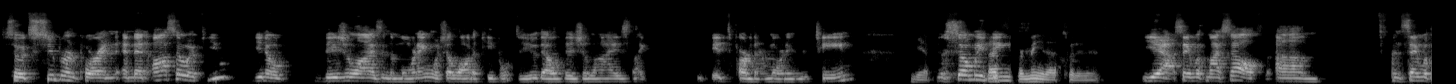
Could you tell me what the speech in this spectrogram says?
So it's super important. And then also, if you, you know, visualize in the morning, which a lot of people do. They'll visualize like it's part of their morning routine. Yeah. There's so many that's, things. For me, that's what it is. Yeah. Same with myself. Um, and same with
